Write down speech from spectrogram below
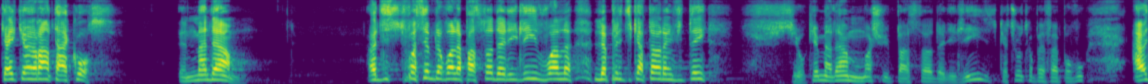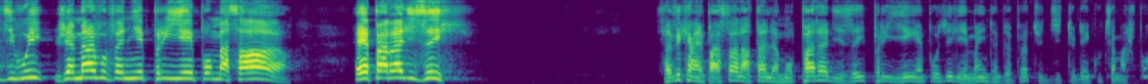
quelqu'un rentre à la course. Une madame. Elle dit, c'est possible de voir le pasteur de l'église, voir le, le prédicateur invité? OK, madame, moi je suis pasteur de l'Église, quelque chose qu'on peut faire pour vous. Elle dit Oui, j'aimerais vous veniez prier pour ma soeur. Elle est paralysée. Vous savez, quand un pasteur entend le mot paralysé, prier, imposer les mains, tu te dis tout d'un coup que ça ne marche pas.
